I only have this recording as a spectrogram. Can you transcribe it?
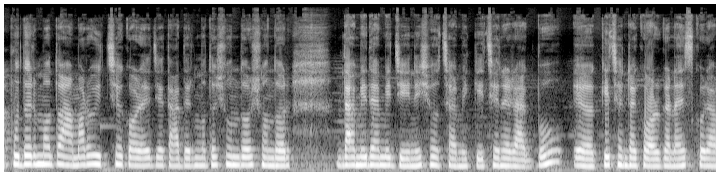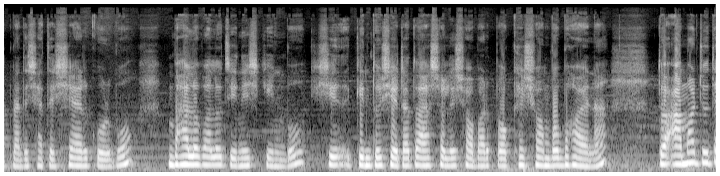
আপুদের মতো আমারও ইচ্ছে করে যে তাদের মতো সুন্দর সুন্দর, দামি দামি জিনিস হচ্ছে আমি কিচেনে রাখব। কিচেনটাকে অর্গানাইজ করে আপনাদের সাথে শেয়ার করব। ভালো ভালো জিনিস কিনবো। কিন্তু সেটা তো আসলে সবার পক্ষে সম্ভব হয় না। তো আমার যদি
